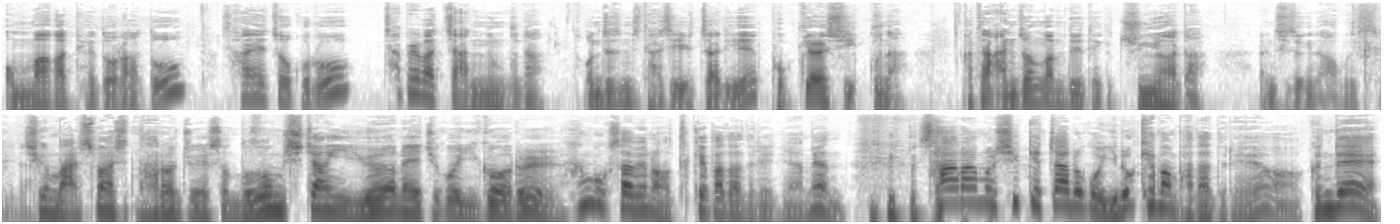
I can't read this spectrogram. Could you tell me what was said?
엄마가 되더라도 사회적으로 차별받지 않는구나 언제든지 다시 일자리에 복귀할 수 있구나 같은 안정감들이 되게 중요하다 라는 지적이 나오고 있습니다. 지금 말씀하신 단원 중에서 노동시장이 유연해지고 이거를 한국 사회는 어떻게 받아들이냐면 사람을 쉽게 자르고 이렇게만 받아들여요. 근데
